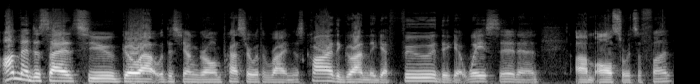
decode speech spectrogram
Ahmed decided to go out with this young girl, impress her with a ride in his car. They go out and they get food, they get wasted, and um, all sorts of fun.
